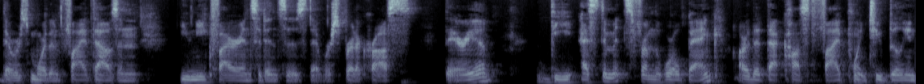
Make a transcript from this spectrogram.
There was more than 5,000 unique fire incidences that were spread across the area. The estimates from the World Bank are that that cost $5.2 billion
